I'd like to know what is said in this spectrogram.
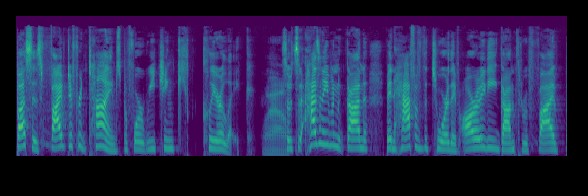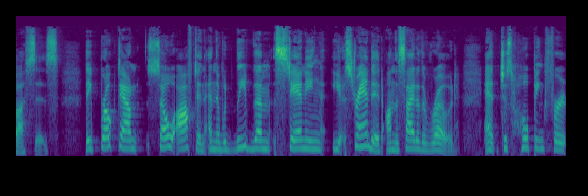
buses five different times before reaching Clear Lake. Wow. So it's, it hasn't even gone been half of the tour. They've already gone through five buses. They broke down so often, and they would leave them standing you know, stranded on the side of the road, and just hoping for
